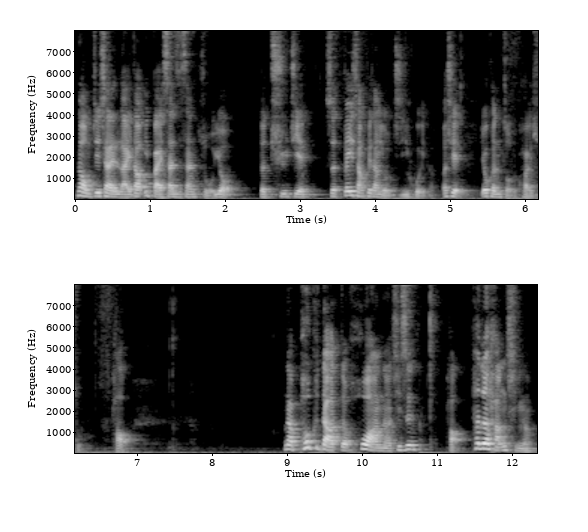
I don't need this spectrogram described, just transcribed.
那我们接下来来到一百三十三左右的区间是非常非常有机会的，而且有可能走得快速。好，那 Polkadot 的话呢，其实 好，它这行情啊，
